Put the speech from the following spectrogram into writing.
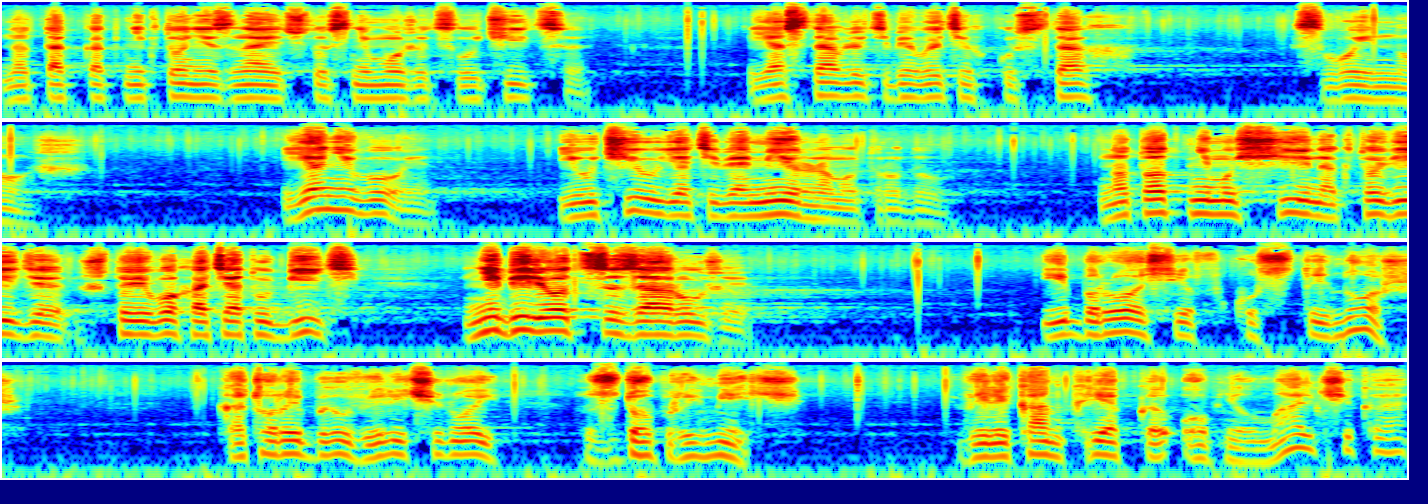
Но так как никто не знает, что с ним может случиться, я ставлю тебе в этих кустах свой нож. Я не воин, и учил я тебя мирному труду. Но тот не мужчина, кто, видя, что его хотят убить, не берется за оружие. И, бросив в кусты нож, который был величиной с добрый меч, великан крепко обнял мальчика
